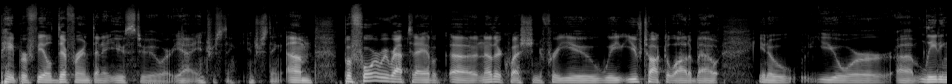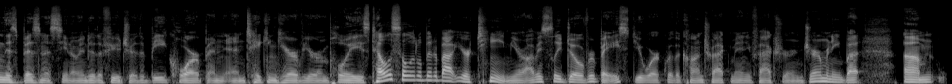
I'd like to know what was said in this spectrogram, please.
paper feel different than it used to? Or yeah, interesting, interesting. Um, before we wrap today, I have a, uh, another question for you. We you've talked a lot about you know your um, leading this business, you know, into the future, the B Corp, and and taking care of your employees. Tell us a little bit about your team. You're obviously Dover based. You work with a contract manufacturer in Germany, but um,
